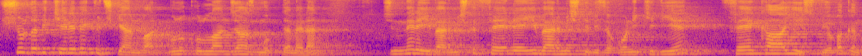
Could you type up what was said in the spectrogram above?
Şurada bir kelebek üçgen var. Bunu kullanacağız muhtemelen. Şimdi nereyi vermişti? FN'yi vermişti bize 12 diye. FK'yı istiyor. Bakın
